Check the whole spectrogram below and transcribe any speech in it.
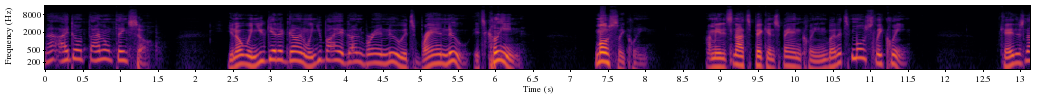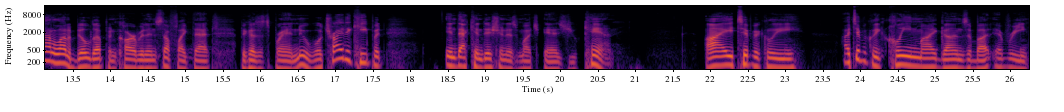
I don't. I don't think so. You know, when you get a gun, when you buy a gun brand new, it's brand new. It's clean, mostly clean. I mean, it's not spick and span clean, but it's mostly clean. Okay, there's not a lot of buildup and carbon and stuff like that because it's brand new. Well, try to keep it in that condition as much as you can. I typically I typically clean my guns about every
